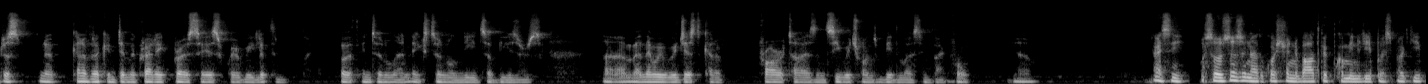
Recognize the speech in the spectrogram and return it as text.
just you know kind of like a democratic process where we looked at both internal and external needs of users, um, and then we would just kind of prioritize and see which ones would be the most impactful. Yeah. I see. So just another question about the community perspective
